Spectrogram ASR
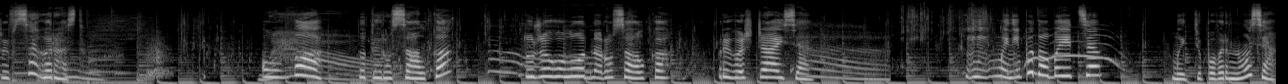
Чи все гаразд? Ова! То ти русалка? Дуже голодна русалка. Пригощайся. Мені подобається. Миттю повернуся.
